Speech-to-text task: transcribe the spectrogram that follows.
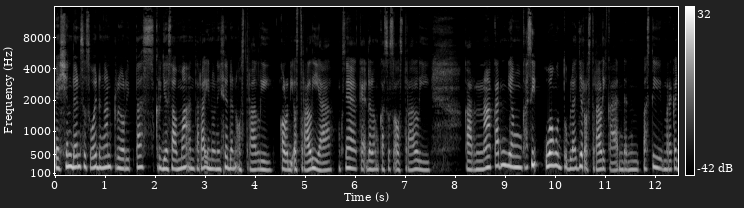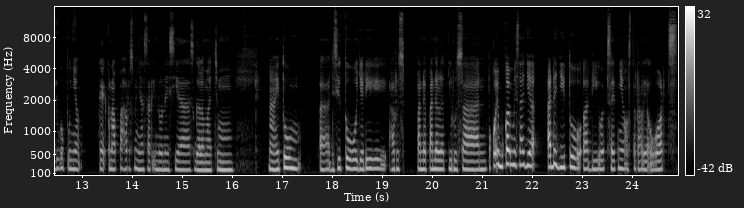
passion dan sesuai dengan prioritas kerjasama antara Indonesia dan Australia. Kalau di Australia ya, maksudnya kayak dalam kasus Australia. Karena kan yang kasih uang untuk belajar Australia kan, dan pasti mereka juga punya kayak kenapa harus menyasar Indonesia segala macem. Nah itu eh, di situ jadi harus pandai-pandai lihat jurusan. Pokoknya buka mis aja. Ada gitu eh, di websitenya Australia Awards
